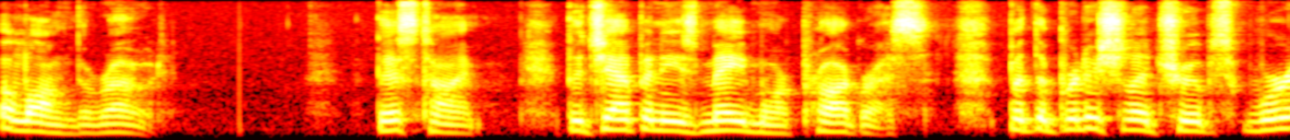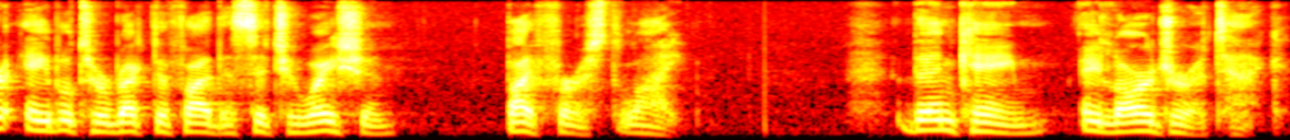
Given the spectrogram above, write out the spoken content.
along the road. This time, the Japanese made more progress, but the British led troops were able to rectify the situation by first light. Then came a larger attack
